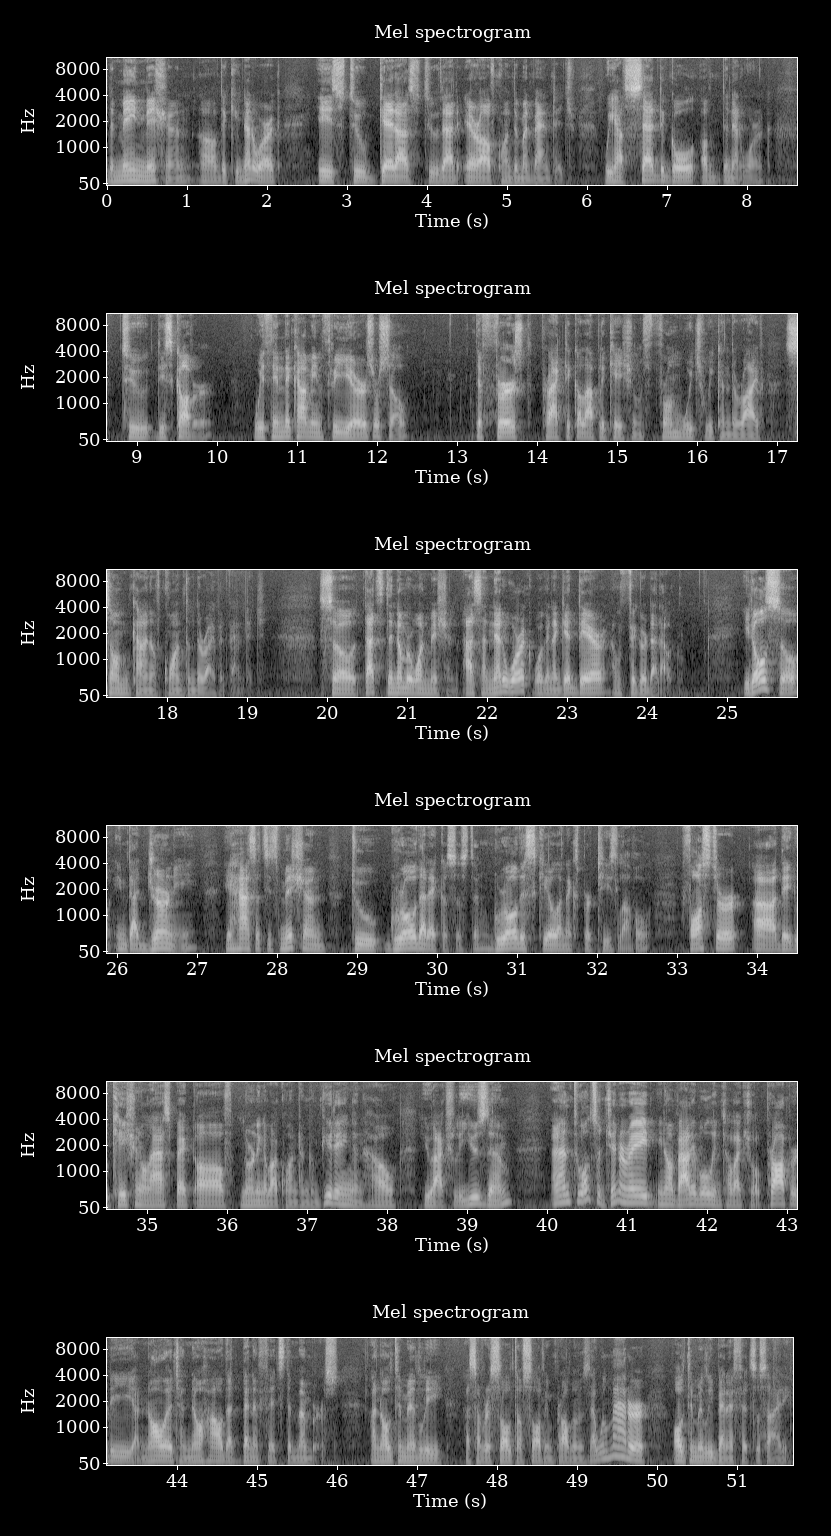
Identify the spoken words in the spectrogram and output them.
The main mission of the Q network is to get us to that era of quantum advantage. We have set the goal of the network to discover within the coming three years or so the first practical applications from which we can derive some kind of quantum derived advantage. So that's the number one mission. As a network, we're going to get there and figure that out. It also, in that journey, it has as its mission to grow that ecosystem, grow the skill and expertise level, foster uh, the educational aspect of learning about quantum computing and how you actually use them, and to also generate you know, valuable intellectual property and knowledge and know-how that benefits the members and ultimately as a result of solving problems that will matter, ultimately benefit society.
